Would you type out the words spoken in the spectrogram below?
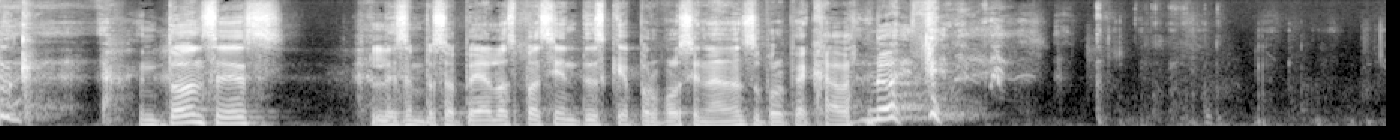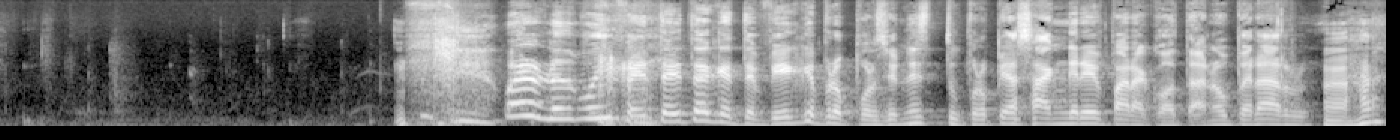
las? Entonces les empezó a pedir a los pacientes que proporcionaran su propia cabra. No, es que- Bueno, no es muy diferente ahorita que te piden que proporciones tu propia sangre para cuando te van a operar. Ajá.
